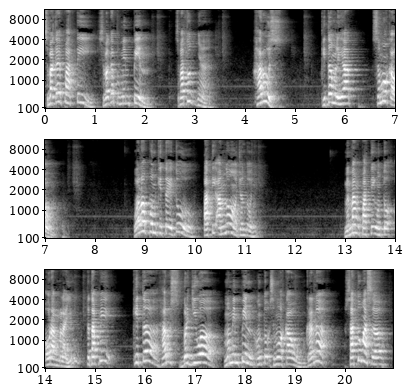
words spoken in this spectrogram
sebagai parti, sebagai pemimpin, sepatutnya harus kita melihat semua kaum. Walaupun kita itu parti AMNO contohnya. Memang parti untuk orang Melayu, tetapi kita harus berjiwa memimpin untuk semua kaum. Karena satu masa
